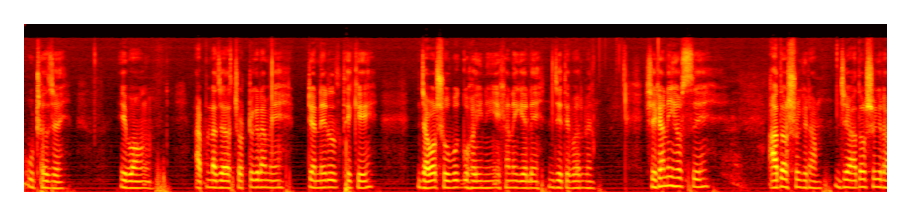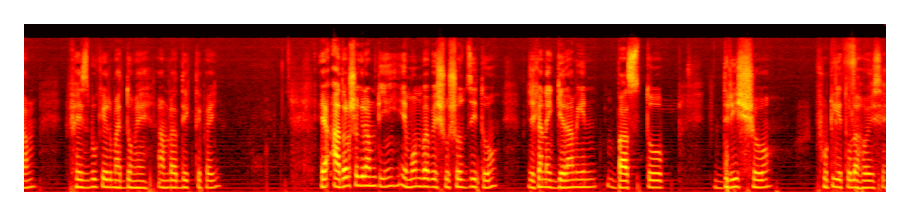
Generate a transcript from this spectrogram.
উঠা যায়। এবং আপনারা যারা চট্টগ্রামে ট্যানেল থেকে যাওয়ার সৌভাগ্য হয়নি, এখানে গেলে যেতে পারবেন। সেখানেই হচ্ছে আদর্শ গ্রাম। যে আদর্শ গ্রাম ফেসবুকের মাধ্যমে আমরা দেখতে পাই। এই আদর্শ গ্রামটি এমনভাবে সুসজ্জিত, যেখানে গ্রামীণ বাস্তব দৃশ্য ফুটিয়ে তোলা হয়েছে।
